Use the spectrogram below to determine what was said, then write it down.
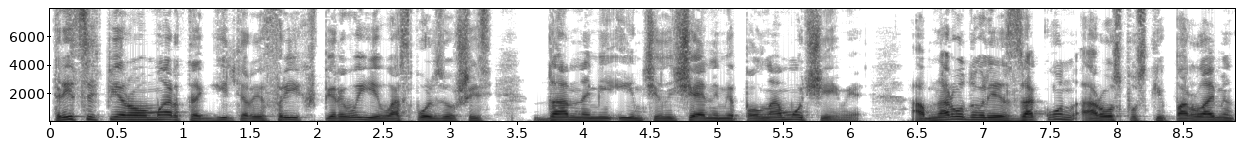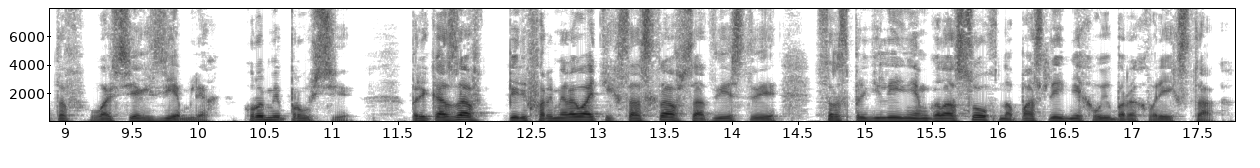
31 марта Гитлер и Фрик, впервые воспользовавшись данными им чрезвычайными полномочиями, обнародовали закон о распуске парламентов во всех землях, кроме Пруссии, приказав переформировать их состав в соответствии с распределением голосов на последних выборах в Рейхстаг.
